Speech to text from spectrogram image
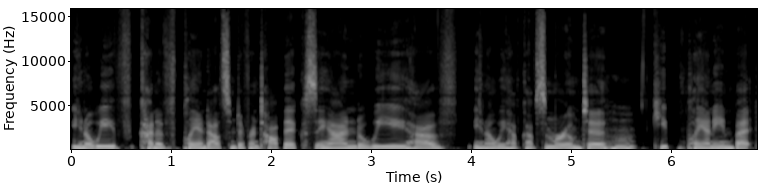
you know, we've kind of planned out some different topics and we have, you know, we have got some room to Mhm. keep planning, but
